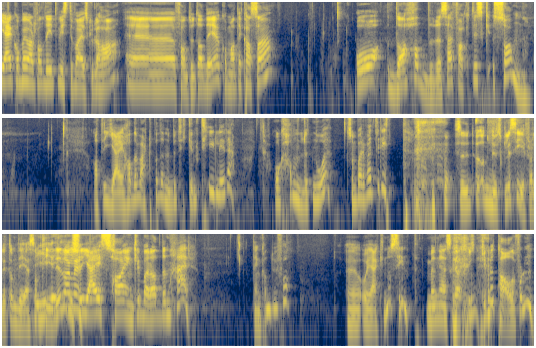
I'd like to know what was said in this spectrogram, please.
jeg kom i hvert fall dit, visste hva jeg skulle ha. Eh, fant ut av det, kom meg til kassa. Og da hadde det seg faktisk sånn at jeg hadde vært på denne butikken tidligere og handlet noe som bare var dritt. Så du, og du skulle si ifra litt om det samtidig, da? Så jeg sa egentlig bare at den her, den kan du få. Uh, og jeg er ikke noe sint, men jeg skal ikke betale for den.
